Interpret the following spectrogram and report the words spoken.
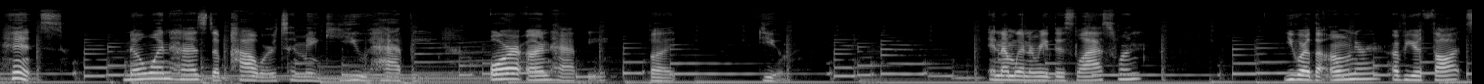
Hence, no one has the power to make you happy or unhappy but you. And I'm going to read this last one. You are the owner of your thoughts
